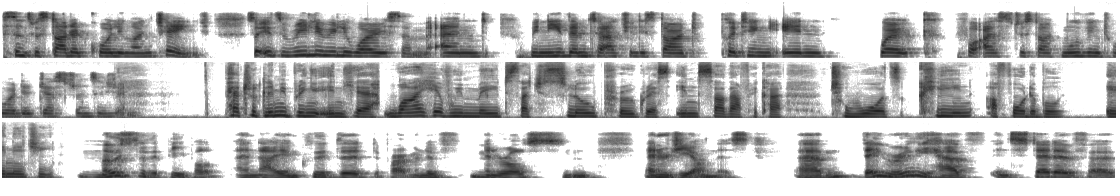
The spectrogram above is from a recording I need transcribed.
Since we started calling on change. So it's really, really worrisome. And we need them to actually start putting in work for us to start moving toward a just transition. Patrick, let me bring you in here. Why have we made such slow progress in South Africa towards clean, affordable energy? Most of the people, and I include the Department of Minerals and Energy on this, um, they really have, instead of a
